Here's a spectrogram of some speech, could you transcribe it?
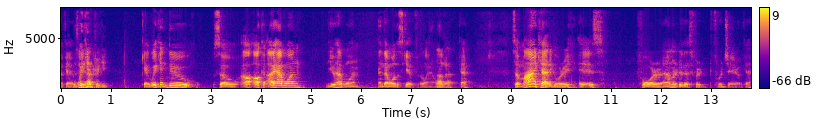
Okay. This we is kind of can. tricky. Okay, we can do. So I'll, I'll. I have one. You have one, and then we'll just give Elena one. Okay. So my category is for, and I'm gonna do this for for Jared. Okay.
